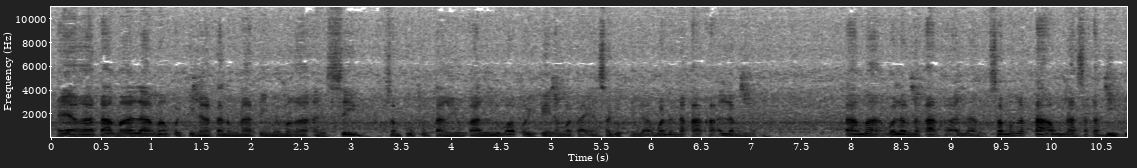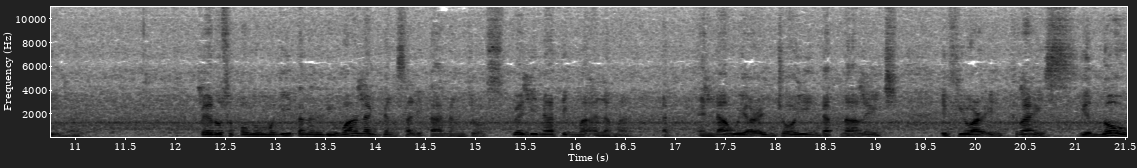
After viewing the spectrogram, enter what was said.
Kaya nga tama lamang pag tinatanong natin yung mga unsaved, saan pupuntang yung kaluluwa pag kayo namatay, ang sagot nila, walang nakakaalam yan. Tama, walang nakakaalam. Sa mga taong nasa kadiliman. Pero sa pamamagitan ng liwanag ng salita ng Diyos, pwede nating maalaman. At, and now we are enjoying that knowledge. If you are in Christ, you know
